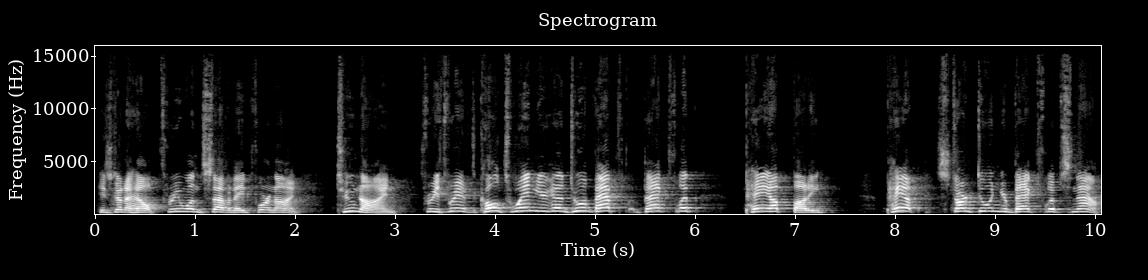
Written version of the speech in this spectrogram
He's gonna help. 317 849 2933. If the Colts win, you're gonna do a back, backflip. Pay up, buddy. Pay up. Start doing your backflips now.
